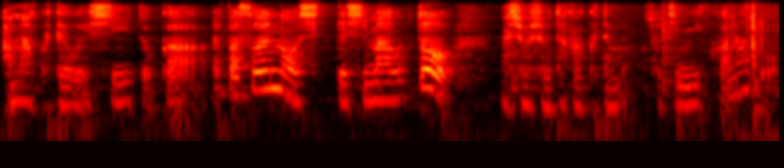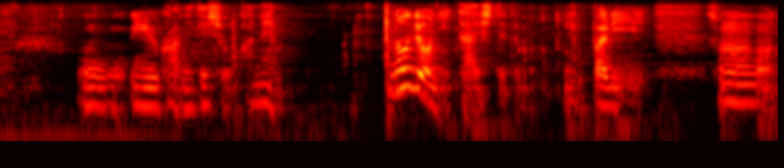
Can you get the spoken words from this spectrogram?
甘くて美味しいとかやっぱそういうのを知ってしまうと、まあ、少々高くてもそっちに行くかなという感じでしょうかね。農業に対してでもやっぱりその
